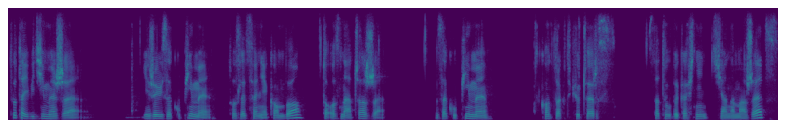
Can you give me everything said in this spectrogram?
Tutaj widzimy, że jeżeli zakupimy to zlecenie combo, to oznacza, że zakupimy kontrakt futures z datą wygaśnięcia na marzec,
